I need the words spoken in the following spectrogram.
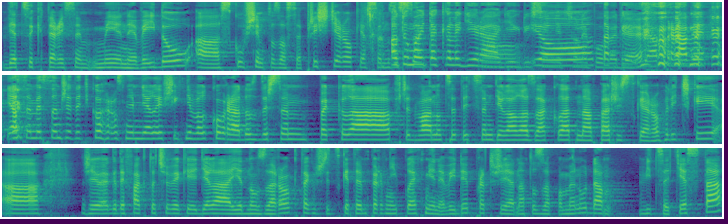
věci, které se mi nevejdou a zkouším to zase příští rok. Já jsem a zase... to mají taky lidi rádi, no, když se jo, něco nepovede. Taky, já právě, já si myslím, že teďko hrozně měli všichni velkou radost, když jsem pekla před Vánoce, teď jsem dělala základ na pařížské rohličky a že jak de facto člověk je dělá jednou za rok, tak vždycky ten první plech mi nevyjde, protože já na to zapomenu, dám více těsta,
